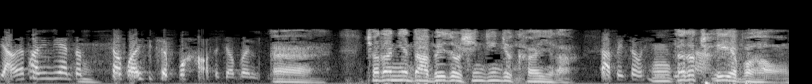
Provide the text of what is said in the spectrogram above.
讲，他就念的嗯。效果一直不好，他就问你。嗯，叫他念大悲咒心经就可以了。大悲咒心经啊。嗯，他的腿也不好，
